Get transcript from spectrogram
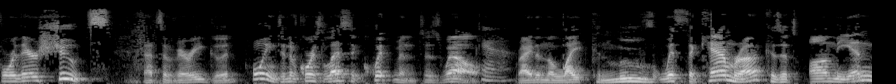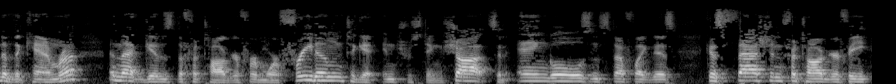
for their shoots. That's a very good point. And of course, less equipment as well. Yeah. Right? And the light can move with the camera because it's on the end of the camera. And that gives the photographer more freedom to get interesting shots and angles and stuff like this. Because fashion photography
